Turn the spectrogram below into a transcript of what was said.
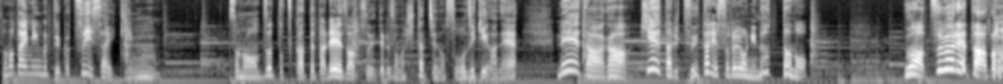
そのタイミングっていうかつい最近そのずっと使ってたレーザーついてるその日立の掃除機がねレーザーが消えたりついたりするようになったの。うわ潰れたと思っ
